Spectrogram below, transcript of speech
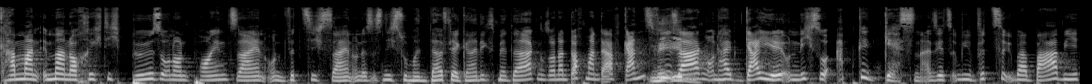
kann man immer noch richtig böse und on point sein und witzig sein und es ist nicht so, man darf ja gar nichts mehr sagen, sondern doch, man darf ganz Nee, viel eben. sagen und halt geil und nicht so abgegessen. Also jetzt irgendwie Witze über Barbie.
